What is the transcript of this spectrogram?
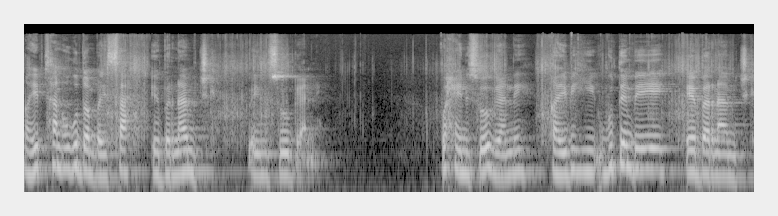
Qaybtan ugu dambeysa ee barnaamijka baynu soo gaanay waxaynu soo gaanay qaybihii ugu dambeeyey ee barnaamijka.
